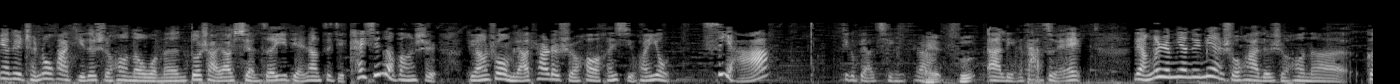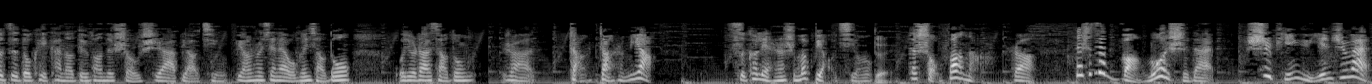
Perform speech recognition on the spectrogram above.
面对沉重话题的时候呢，我们多少要选择一点让自己开心的方式。比方说，我们聊天的时候很喜欢用呲牙这个表情，是吧？哎，呲啊，咧个大嘴。两个人面对面说话的时候呢，各自都可以看到对方的手势啊、表情。比方说，现在我跟小东，我就知道小东是吧，长长什么样，此刻脸上什么表情，对，他手放哪儿，是吧？但是在网络时代，视频、语音之外，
